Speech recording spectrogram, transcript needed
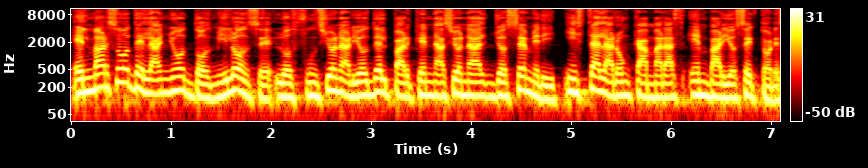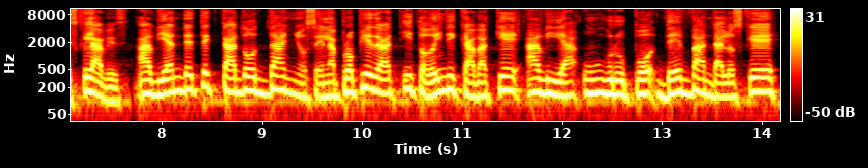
En marzo del año 2011, los funcionarios del Parque Nacional Yosemite instalaron cámaras en varios sectores claves. Habían detectado daños en la propiedad y todo indicaba que había un grupo de vándalos que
